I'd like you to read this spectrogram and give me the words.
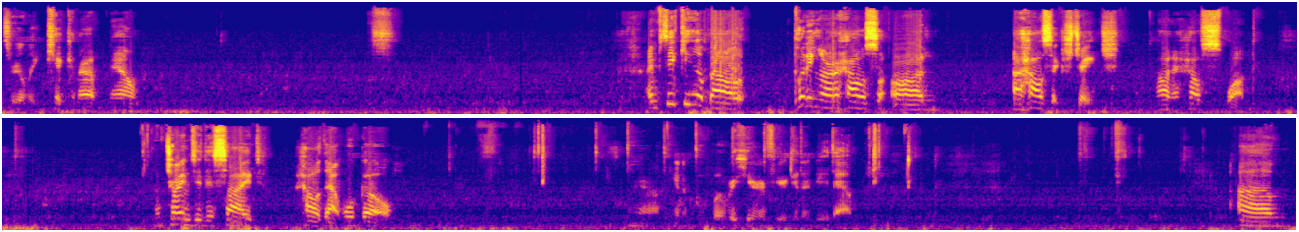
It's really kicking up now. I'm thinking about putting our house on a house exchange, on a house swap. I'm trying to decide how that will go. Yeah, I'm to move over here if you're to do that. Um,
